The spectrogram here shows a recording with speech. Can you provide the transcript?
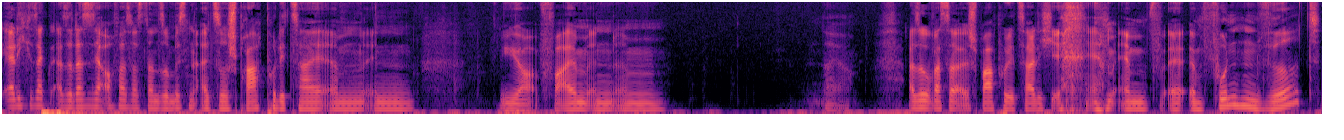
ehrlich gesagt, also das ist ja auch was, was dann so ein bisschen als so Sprachpolizei ähm, in, ja, vor allem in, ähm, naja, also was als sprachpolizeilich empf äh, empfunden wird,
